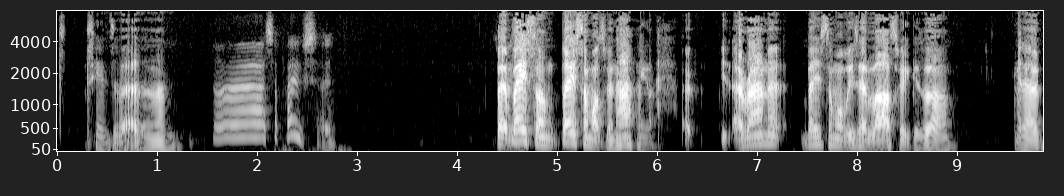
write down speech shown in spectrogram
of teams are better than them. Uh, I suppose so. But based on based on what's been happening, like, uh, Iran, uh, based on what we said last week as well, you know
